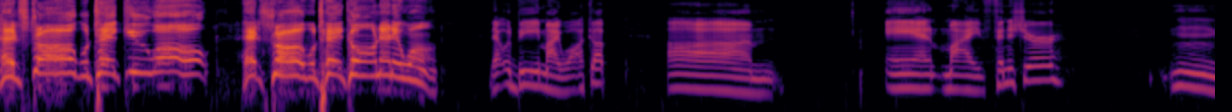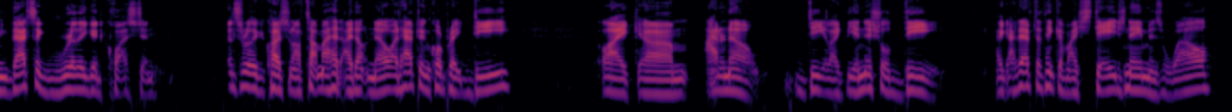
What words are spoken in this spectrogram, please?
Headstrong will take you all. Headstrong will take on anyone. That would be my walk up. Um, and my finisher, hmm, that's a really good question. That's a really good question. Off top of my head, I don't know. I'd have to incorporate D, like um, I don't know, D, like the initial D. Like I'd have to think of my stage name as well.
